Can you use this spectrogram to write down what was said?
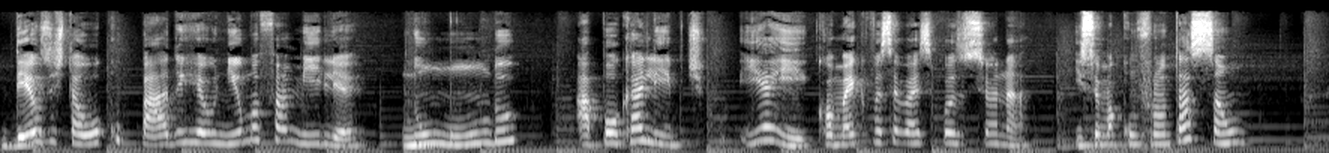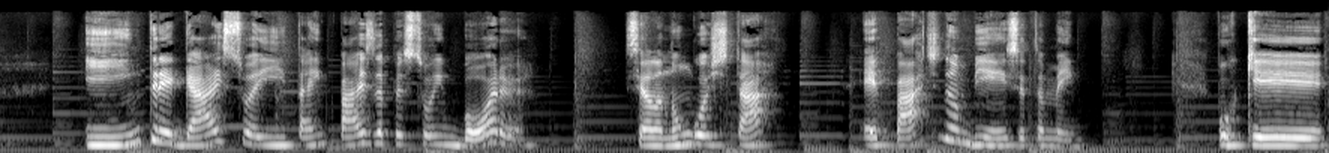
Deus está ocupado em reunir uma família num mundo apocalíptico. E aí, como é que você vai se posicionar? Isso é uma confrontação. E entregar isso aí, estar tá em paz da pessoa embora, se ela não gostar, é parte da ambiência também. Porque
